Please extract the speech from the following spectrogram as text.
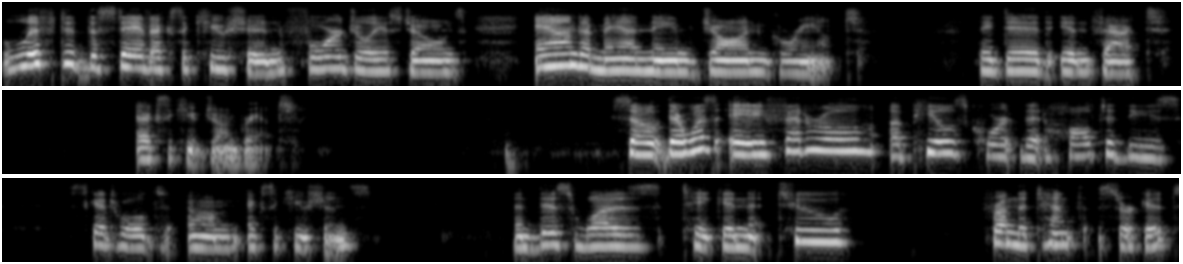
lifted the stay of execution for Julius Jones and a man named John Grant. They did, in fact, execute John Grant. So there was a federal appeals court that halted these scheduled um, executions. And this was taken to from the 10th Circuit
